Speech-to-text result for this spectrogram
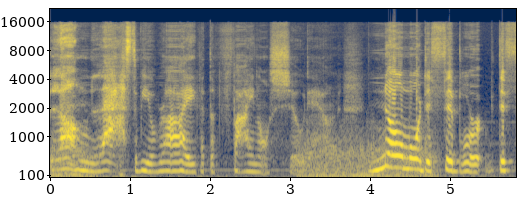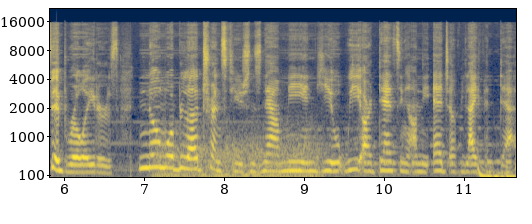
Long last we arrive at the final showdown. No more defibr defibrillators. No more blood transfusions. Now me and you, we are dancing on the edge of life and death.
